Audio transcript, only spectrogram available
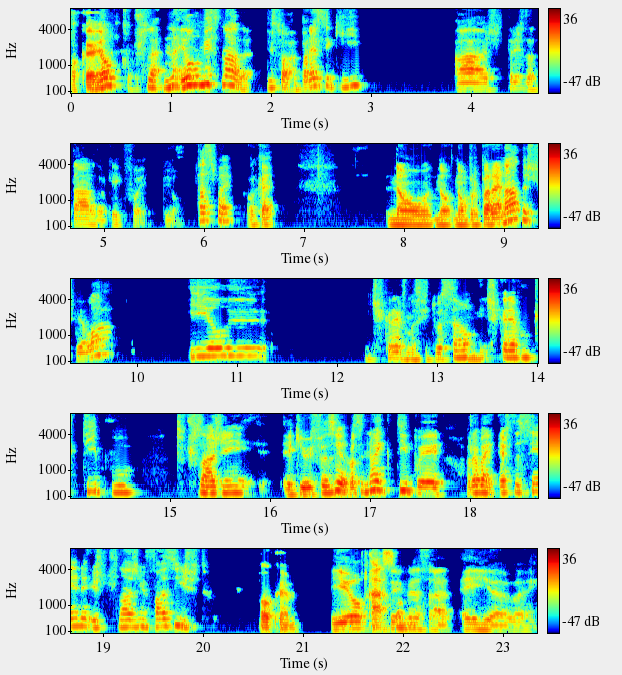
ok. Não, ele não disse nada. Disse só, aparece aqui às três da tarde, o que é que foi? Está-se bem, ok não, não, não preparei nada, cheguei lá e ele descreve uma situação e descreve-me que tipo de personagem é que eu ia fazer. Ou seja, não é que tipo, é, ora bem, esta cena, este personagem faz isto. Ok. E eu comecei a pensar, aí bem.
